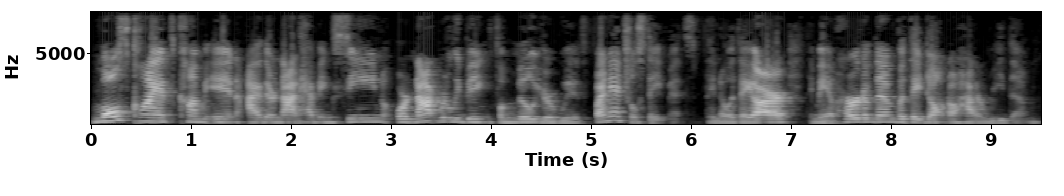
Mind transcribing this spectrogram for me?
Most clients come in either not having seen or not really being familiar with financial statements. They know what they are, they may have heard of them, but they don't know how to read them.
